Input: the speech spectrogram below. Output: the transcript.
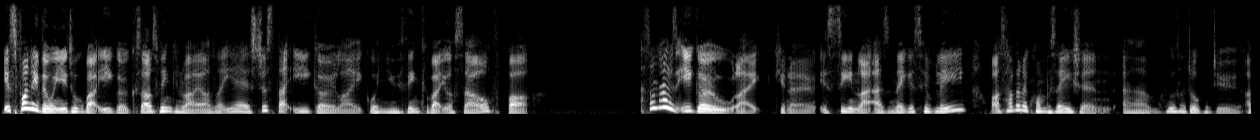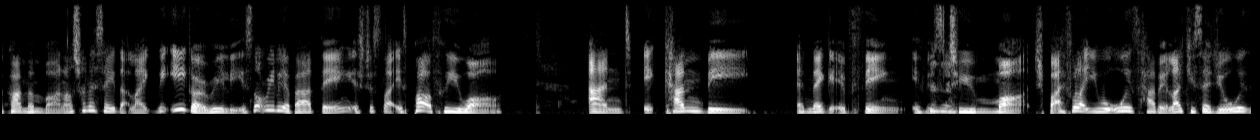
it's funny though when you talk about ego because I was thinking about it. I was like, yeah, it's just that ego. Like when you think about yourself, but sometimes ego, like you know, is seen like as negatively. But I was having a conversation. Um, who was I talking to? I can't remember. And I was trying to say that like the ego really, it's not really a bad thing. It's just like it's part of who you are, and it can be a negative thing if it's Mhm. too much but i feel like you will always have it like you said you always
